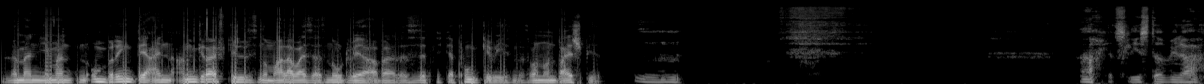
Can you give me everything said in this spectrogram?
Wenn man jemanden umbringt, der einen angreift, gilt es normalerweise als Notwehr, aber das ist jetzt nicht der Punkt gewesen. Das war nur ein Beispiel. Mhm. Ach, jetzt liest er wieder.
